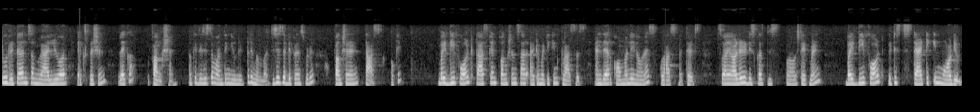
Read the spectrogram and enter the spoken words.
to return some value or expression like a function. Okay, this is the one thing you need to remember. This is the difference between function and task. Okay. By default, task and functions are automatic in classes and they are commonly known as class methods. So I already discussed this uh, statement by default, it is static in module.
